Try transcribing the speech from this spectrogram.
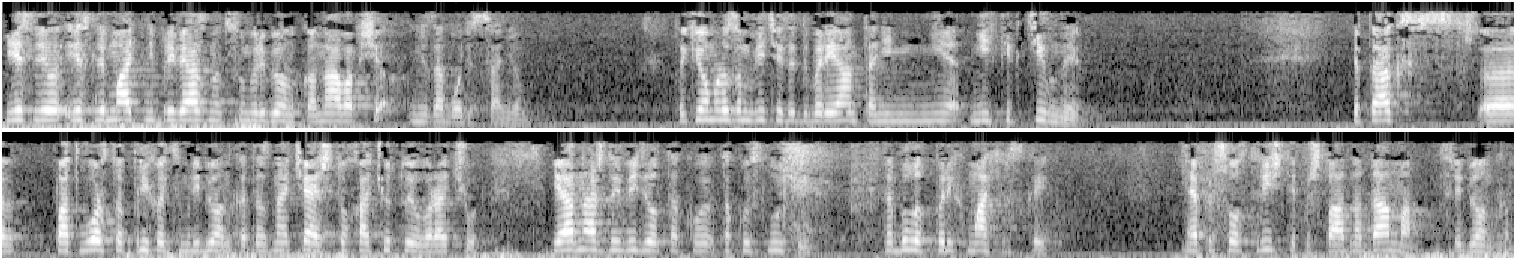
Если, если мать не привязана к своему ребенку, она вообще не заботится о нем. Таким образом, видите, эти варианты, они не, неэффективные. Итак, э, потворство прихотям ребенка, это означает, что хочу, то и ворочу. Я однажды видел такой, такой случай. Это было в парикмахерской. Я пришел стричься, пришла одна дама с ребенком.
